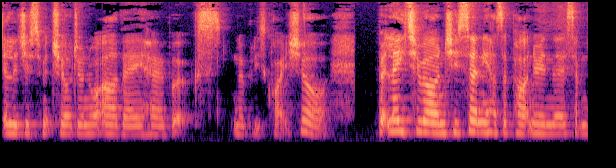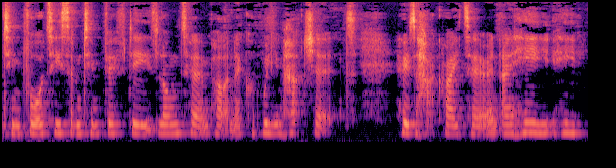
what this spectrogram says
illegitimate children or are they her books? Nobody's quite sure. But later on, she certainly has a partner in the 1740s, 1750s, long term partner called William Hatchett, who's a hack writer, and, and he, he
